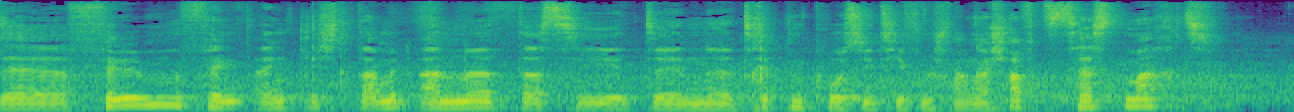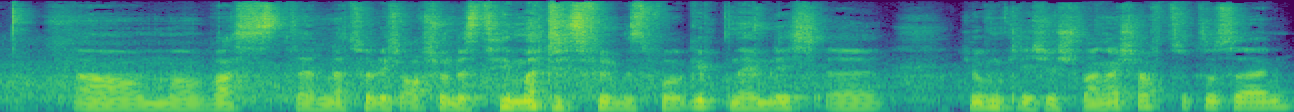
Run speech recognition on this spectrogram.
Der Film fängt eigentlich damit an, dass sie den äh, dritten positiven Schwangerschaftstest macht. Ähm, was dann natürlich auch schon das Thema des Filmes vorgibt, nämlich äh, jugendliche Schwangerschaft sozusagen.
